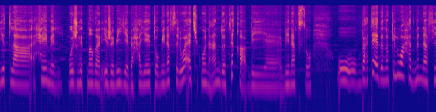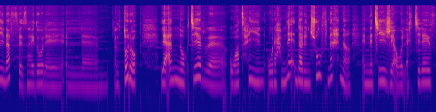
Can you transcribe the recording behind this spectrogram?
يطلع حامل وجهة نظر إيجابية بحياته بنفس الوقت يكون عنده ثقة بنفسه. وبعتقد إنه كل واحد منا في ينفذ هدول الطرق لأنه كتير واضحين ورح نقدر نشوف نحن النتيجة أو الاختلاف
